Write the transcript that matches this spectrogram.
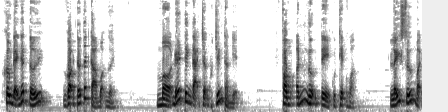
Khương Đại Nhất tới, Gọi tới tất cả mọi người. Mở đế tinh đại trận của chiến thần điện, Phòng ấn ngự tỷ của thiện hoàng, Lấy sứ mệnh,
